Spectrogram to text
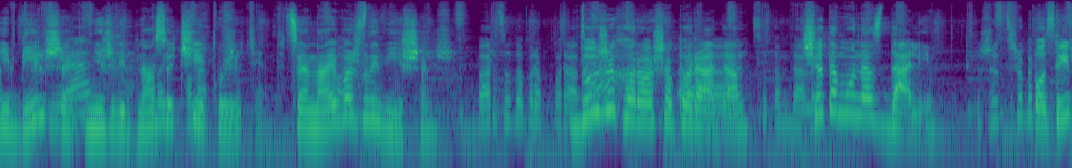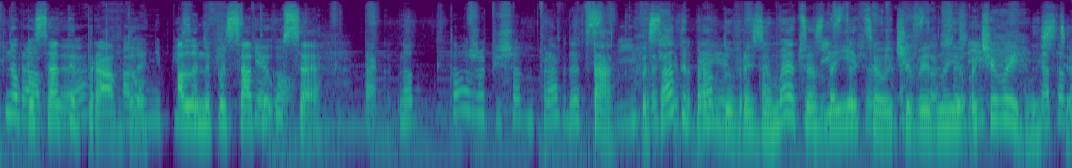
і більше ніж від нас очікують. Це найважливіше. Дуже хороша порада. Е, co? Що там у нас далі? Потрібно писати правду, але не писати усе. Так, ну що пишемо правду в Так, писати правду в резюме це здається очевидною очевидністю.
